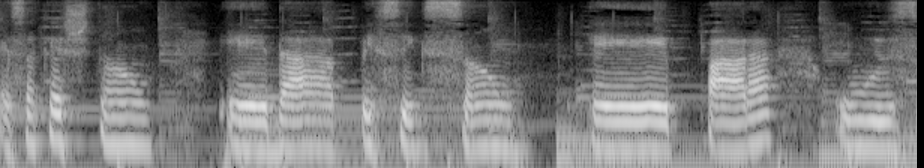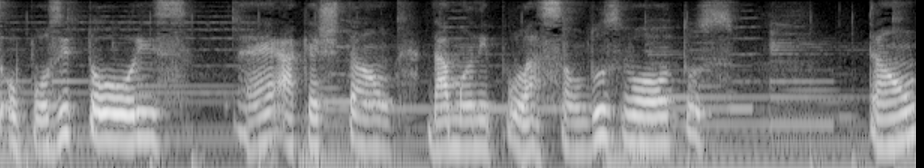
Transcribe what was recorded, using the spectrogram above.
essa questão é, da perseguição é, para os opositores, né, a questão da manipulação dos votos. Então,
